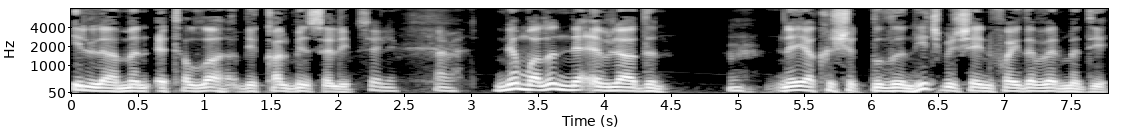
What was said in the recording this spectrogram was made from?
illa men etallaha bi kalbin selim. Selim. Evet. Ne malın ne evladın, ne yakışıklılığın hiçbir şeyin fayda vermediği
